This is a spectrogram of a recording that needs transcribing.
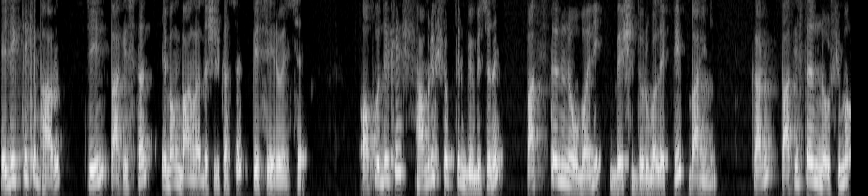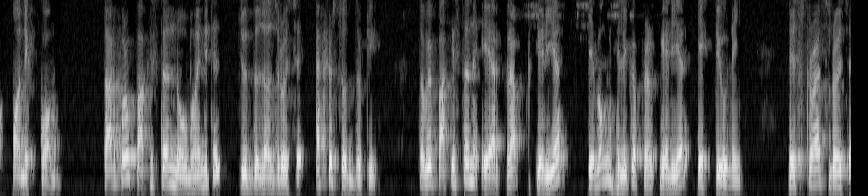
এদিক থেকে ভারত, চীন, পাকিস্তান এবং বাংলাদেশের কাছে পিছিয়ে রয়েছে। অপরদিকে সামরিক শক্তির বিবেচনায় পাকিস্তানের নৌবাহিনী বেশ দুর্বল একটি বাহিনী, কারণ পাকিস্তানের নৌসীমা অনেক কম। তারপর পাকিস্তানের নৌবাহিনীতে যুদ্ধজাহাজ রয়েছে একশো চোদ্দটি। তবে পাকিস্তানের এয়ারক্রাফট ক্যারিয়ার এবং হেলিকপ্টার ক্যারিয়ার একটিও নেই। ডেস্ট্রয়ার্স রয়েছে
